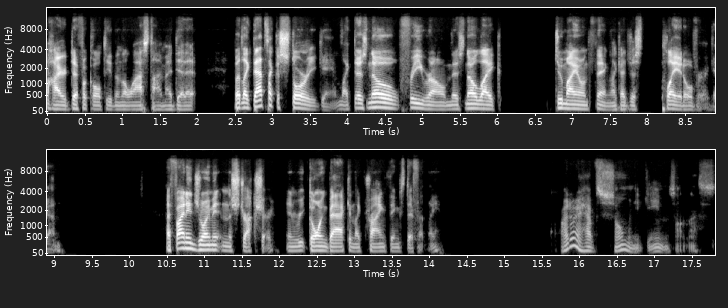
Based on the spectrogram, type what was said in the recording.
higher difficulty than the last time I did it. But like that's like a story game. Like there's no free roam. There's no like do my own thing. Like I just play it over again. I find enjoyment in the structure and re- going back and like trying things differently. Why do I have so many games on this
